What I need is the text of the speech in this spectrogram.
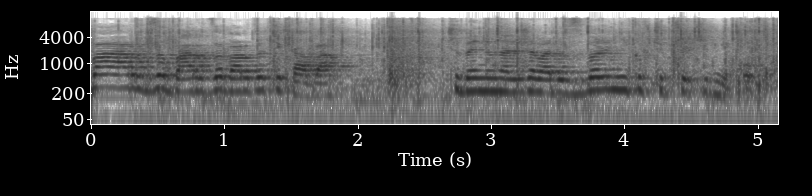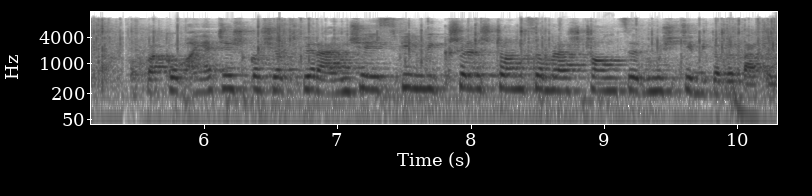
bardzo, bardzo, bardzo ciekawa, czy będę należała do zwolenników czy przeciwników. Opakowania ciężko się otwierają. Dzisiaj jest filmik szeleszcząco, mlaszczący, musicie mi to wybaczyć.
